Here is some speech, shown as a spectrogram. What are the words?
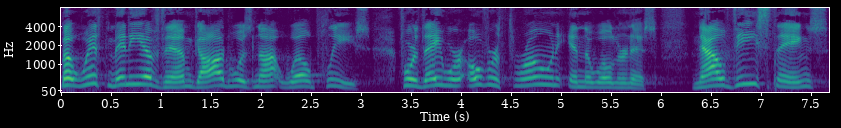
But with many of them God was not well pleased for they were overthrown in the wilderness. Now, these things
